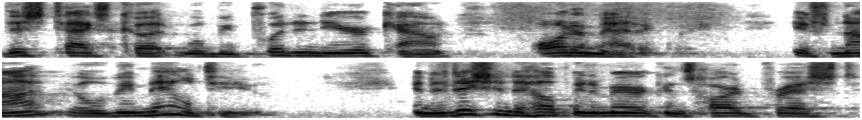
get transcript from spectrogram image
this tax cut will be put into your account automatically. If not, it will be mailed to you. In addition to helping Americans hard pressed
